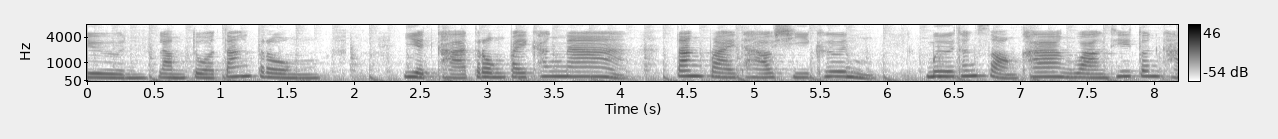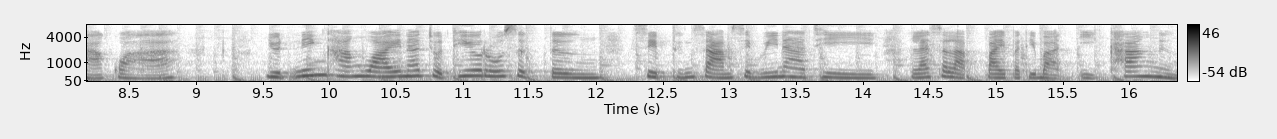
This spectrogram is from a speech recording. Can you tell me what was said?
ยืนลำตัวตั้งตรง เหยียดขาตรงไปข้างหน้า ตั้งปลายเท้าชี้ขึ้น มือทั้งสองข้างวางที่ต้นขาขวา หยุดนิ่งค้างไว้ณจุดที่รู้สึกตึง 10-30 วินาที และสลับไปปฏิบัติอีกข้างหนึ่ง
